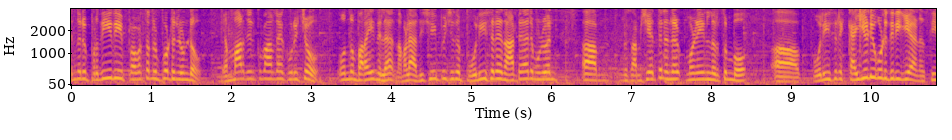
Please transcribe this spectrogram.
എന്നൊരു പ്രതീതി പ്രവർത്തന റിപ്പോർട്ടിലുണ്ടോ? എം ആർ ജിൽകുമാറിനെ കുറിച്ചോ ഒന്നും പറയുന്നില്ല. നമ്മളെ അതിശയിപ്പിച്ചത് പോലീസിനെ നാട്ടുകാർ മുഴുവൻ സംശയത്തിന് മുഴയിൽ നിർത്തുമ്പോൾ പോലീസിന് കയ്യടി കൊടുത്തിരിക്കുകയാണ് സി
